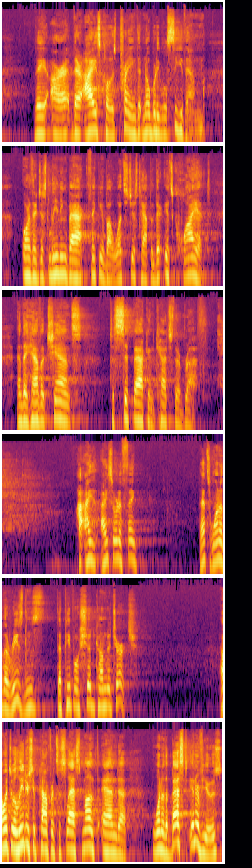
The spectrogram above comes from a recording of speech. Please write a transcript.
they are their eyes closed, praying that nobody will see them, or they're just leaning back, thinking about what's just happened. They're, it's quiet, and they have a chance to sit back and catch their breath. I, I sort of think that's one of the reasons that people should come to church. I went to a leadership conference this last month, and uh, one of the best interviews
